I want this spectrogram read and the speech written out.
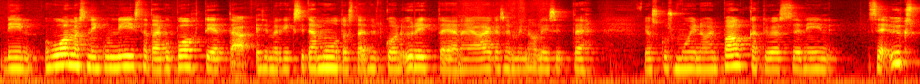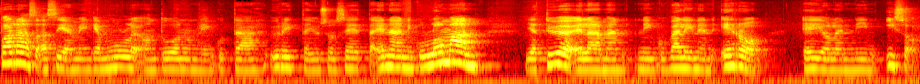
niin huomasi niin kuin niistä tai kun pohti, että esimerkiksi sitä muutosta, että nyt kun on yrittäjänä ja aikaisemmin oli sitten joskus muinoin palkkatyössä, niin se yksi paras asia, minkä mulle on tuonut niin kuin tämä yrittäjyys, on se, että enää niin kuin loman ja työelämän niin kuin välinen ero ei ole niin iso.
